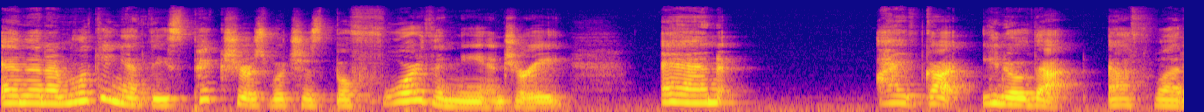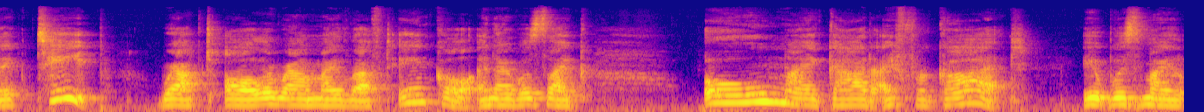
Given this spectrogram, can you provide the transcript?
And then I'm looking at these pictures, which is before the knee injury, and I've got, you know, that athletic tape wrapped all around my left ankle. And I was like, oh my God, I forgot. It was my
